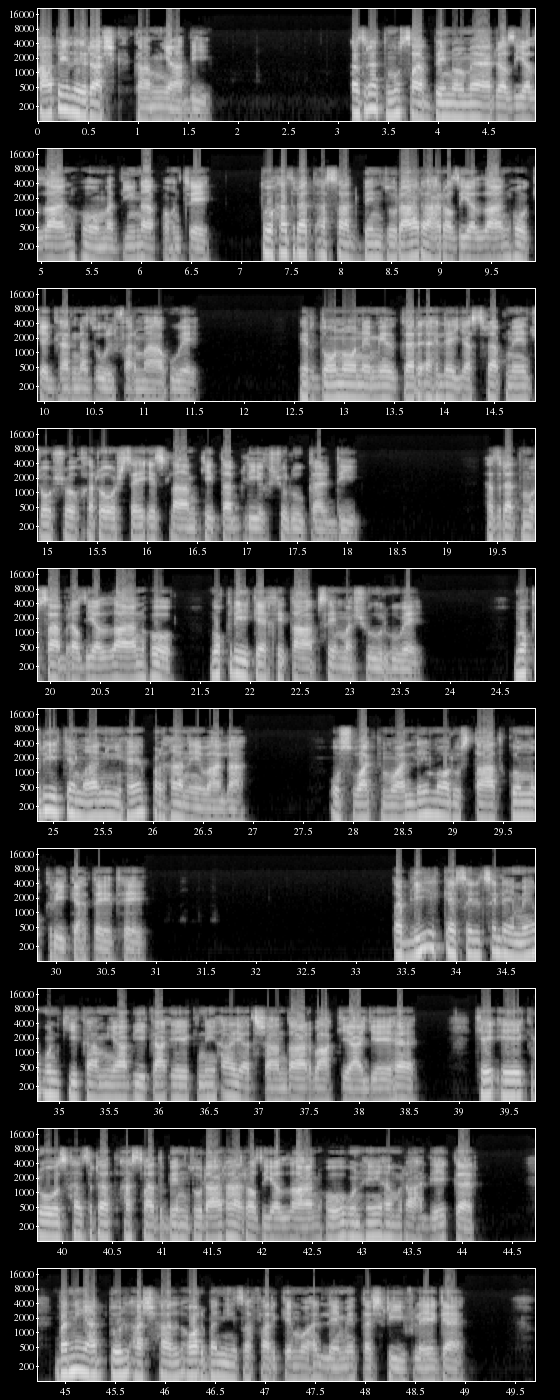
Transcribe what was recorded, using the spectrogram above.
قابل رشک کامیابی۔ حضرت مصعب بن عمیر رضی اللہ عنہ مدینہ پہنچے۔ تو حضرت اسد بن زرارہ رضی اللہ عنہ کے گھر نزول فرما ہوئے۔ پھر دونوں نے مل کر اہل یسرب میں جوش و خروش سے اسلام کی تبلیغ شروع کر دی۔ حضرت مصعب رضی اللہ عنہ مقری کے خطاب سے مشہور ہوئے۔ مقری کے معنی ہے پڑھانے والا۔ اس وقت معلم اور استاد کو مقری کہتے تھے۔ تبلیغ کے سلسلے میں ان کی کامیابی کا ایک نہایت شاندار واقعہ یہ ہے کہ ایک روز حضرت اسد بن زرارہ رضی اللہ عنہ انہیں ہمراہ لے کر بنی عبد الاشحل اور بنی ظفر کے محلے میں تشریف لے گئے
